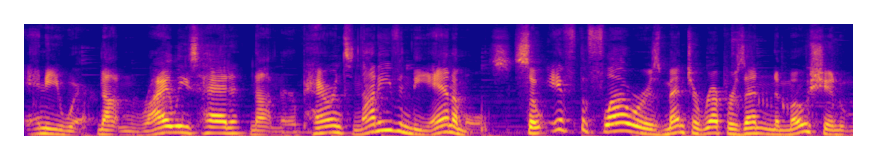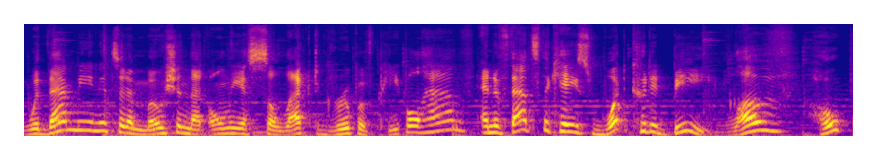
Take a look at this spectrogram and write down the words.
anywhere. Not in Riley's head, not in her parents, not even the animals. So if the flower is meant to represent an emotion, would that mean it's an emotion that only a select group of people have? And if that's the case, what could it be? Love? Hope?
